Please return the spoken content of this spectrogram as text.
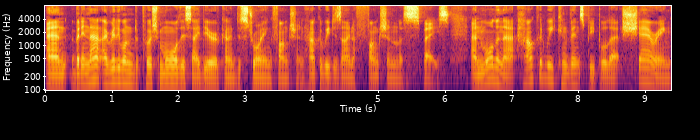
and but in that, I really wanted to push more this idea of kind of destroying function. How could we design a functionless space? And more than that, how could we convince people that sharing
